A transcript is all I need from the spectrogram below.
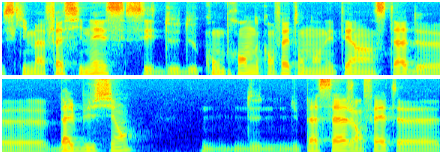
Ce qui m'a fasciné, c'est de, comprendre qu'en fait, on en était à un stade euh, balbutiant du passage en fait euh,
